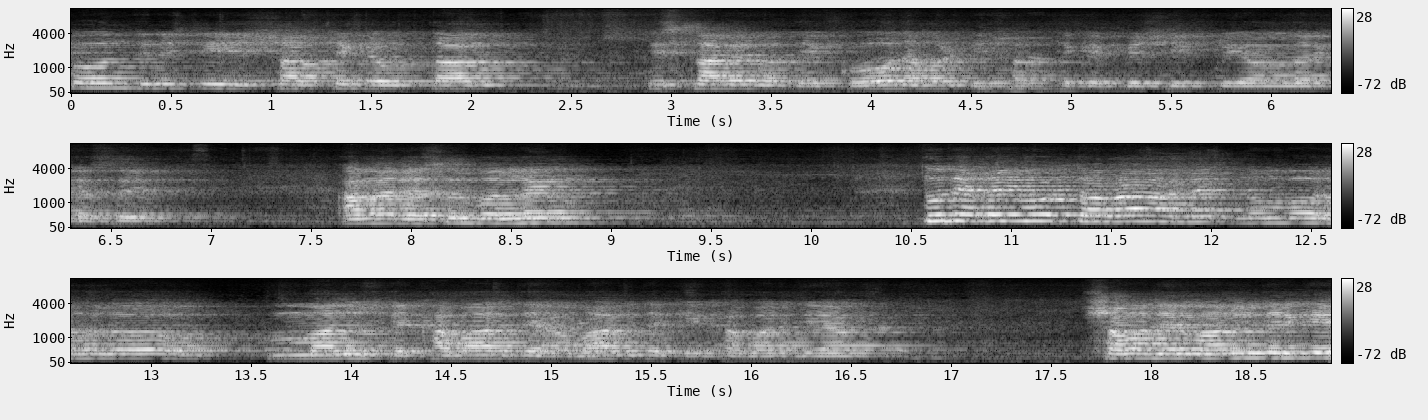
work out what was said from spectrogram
কোন জিনিসটি সব থেকে উত্তম? ইসলামের মধ্যে কোন আমলটি সব থেকে বেশি প্রিয় আল্লাহর কাছে? আমার রাসূল বললেন তোদের তগাম এক নম্বর হলো মানুষকে খাবার দেয়া অভাবীদেরকে খাবার দেয়া। সমাজের মানুষদেরকে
